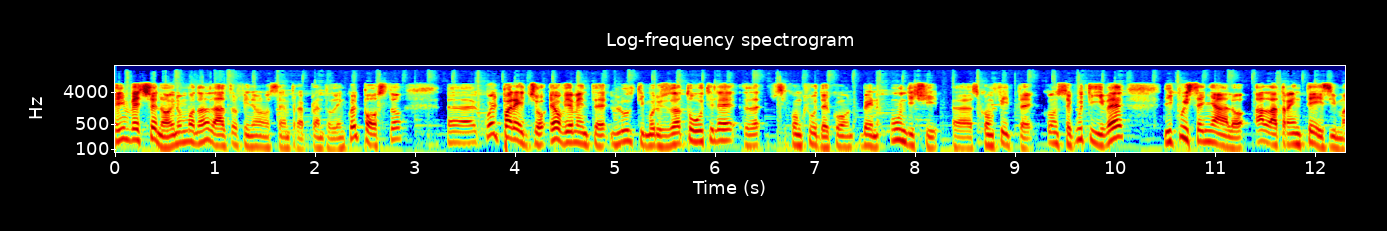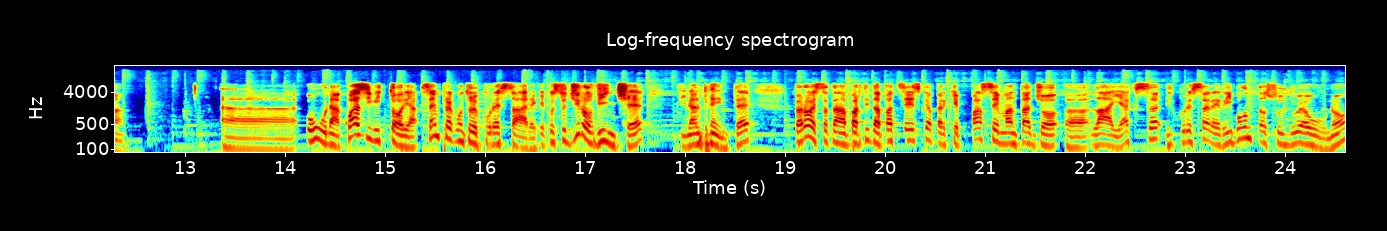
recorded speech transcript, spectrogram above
e invece no, in un modo o nell'altro finivano sempre a prenderla in quel posto. Eh, quel pareggio è ovviamente l'ultimo risultato utile, eh, si conclude con ben 11 eh, sconfitte consecutive, di cui segnalo alla trentesima eh, una quasi vittoria, sempre contro il Curessare, che questo giro vince finalmente, però è stata una partita pazzesca perché passa in vantaggio uh, l'Ajax, il Curessare rimonta sul 2-1,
